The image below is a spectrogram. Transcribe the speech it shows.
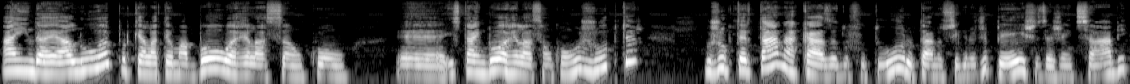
ainda é a Lua, porque ela tem uma boa relação com, é, está em boa relação com o Júpiter, o Júpiter está na casa do futuro, está no signo de Peixes, a gente sabe.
